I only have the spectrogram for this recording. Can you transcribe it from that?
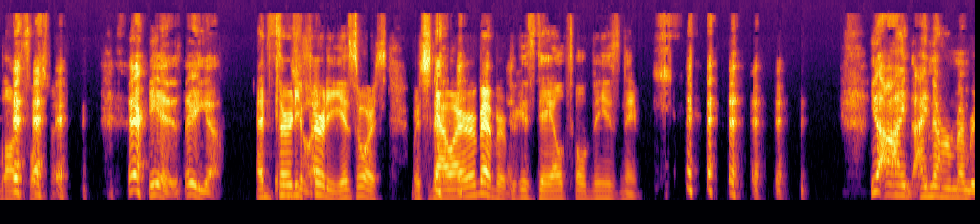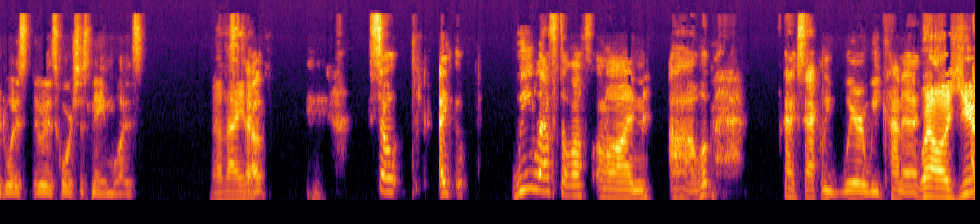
law enforcement, There he is. There you go. and thirty thirty, his horse, which now I remember because Dale told me his name. Yeah, I I never remembered what his what his horse's name was. Well, now you know. So, so I we left off on uh what exactly where we kind of Well, you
